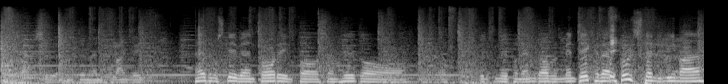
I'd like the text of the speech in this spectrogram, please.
Så sidder han simpelthen for langt væk. Havde det måske været en fordel for Søren Høgaard at, spille ned på en anden dobbelt, men det kan være fuldstændig lige meget.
